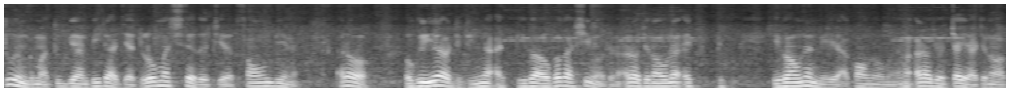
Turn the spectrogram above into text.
သူ့ရင်ကမှသူပြန်ပြီးတာကြတလုံးမှ80ဆိုကြည့်တော့ဆောင်းပြင်းတယ်အဲ့တော့ဟိုကြီးရောဒီဒီညအဲ့ဘီဘာဘက်ကရှိမှာတယ်အဲ့တော့ကျွန်တော်လည်းအဲ့ဘီဘာနဲ့နေရအကောင်းဆုံးပဲအဲ့တော့ကျွန်တော်ကြိုက်တာကျွန်တော်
